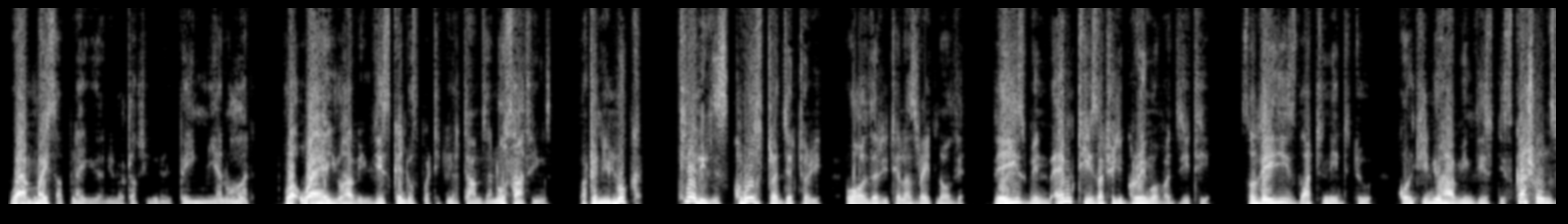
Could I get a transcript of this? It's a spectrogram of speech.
why am I supplying you and you're not actually even paying me and all that? Why are you having this kind of particular terms and those other things? But when you look clearly, this growth trajectory, all the retailers right now, there, there has been MT is actually growing over GT. So there is that need to continue having these discussions,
